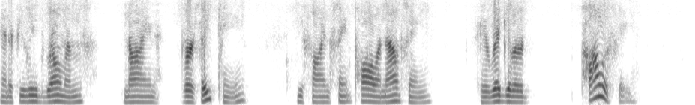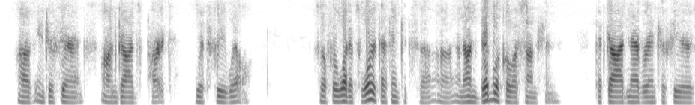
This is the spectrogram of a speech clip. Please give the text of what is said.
And if you read Romans 9, verse 18, you find St. Paul announcing a regular policy of interference on God's part with free will. So for what it's worth, I think it's a, a, an unbiblical assumption that God never interferes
